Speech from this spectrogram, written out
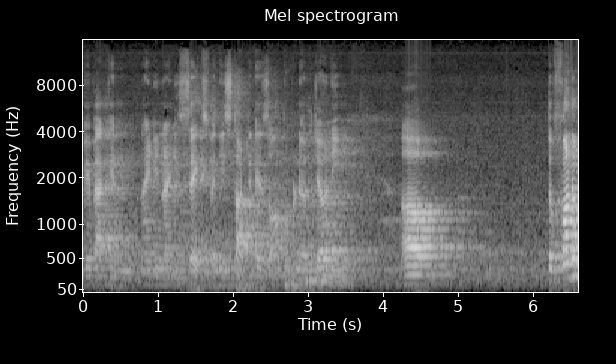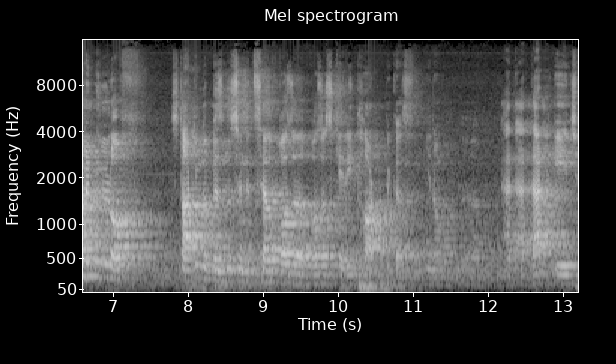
way back in 1996, when he started his entrepreneurial journey, uh, the fundamental of starting a business in itself was a, was a scary thought because, you know, uh, at, at that age,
